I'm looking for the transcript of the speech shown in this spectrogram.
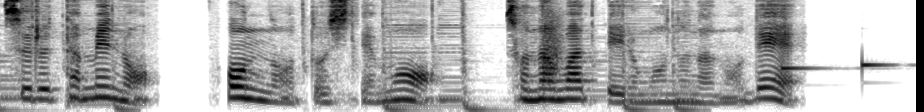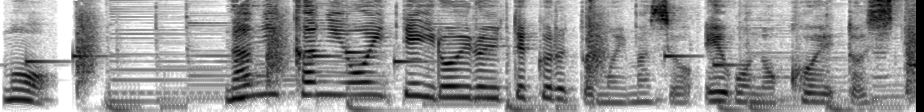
するための本能としても備わっているものなのでもう何かにおいていろいろ言ってくると思いますよ。エゴの声として。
